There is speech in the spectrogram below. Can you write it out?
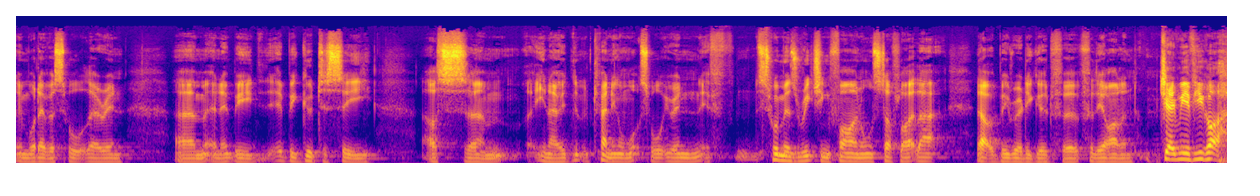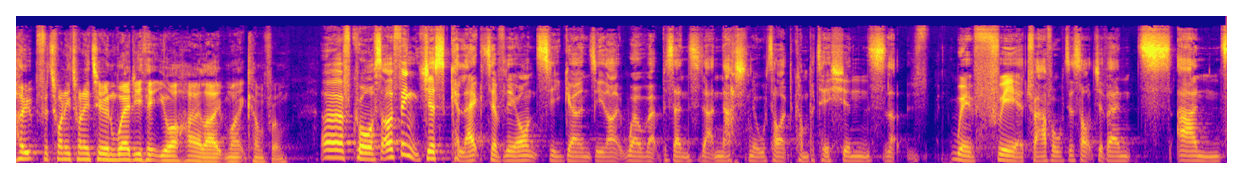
in whatever sport they're in, um, and it'd be it'd be good to see us, um, you know, depending on what sport you're in, if swimmers reaching finals, stuff like that, that would be really good for, for the island. Jamie, have you got hope for 2022 and where do you think your highlight might come from? Uh, of course, I think just collectively, I want to see Guernsey like well represented at national type competitions like, with freer travel to such events, and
